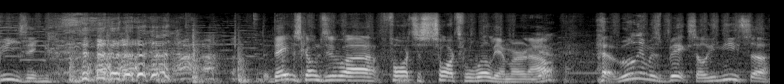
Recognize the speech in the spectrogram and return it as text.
Freezing. Dave is going to uh, forge a sword for William right now. William is big, so he needs a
